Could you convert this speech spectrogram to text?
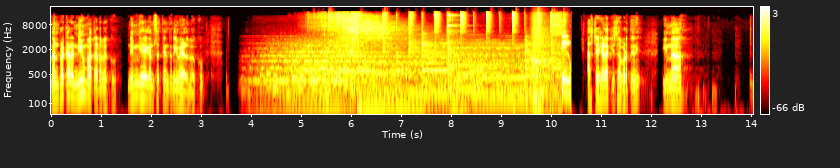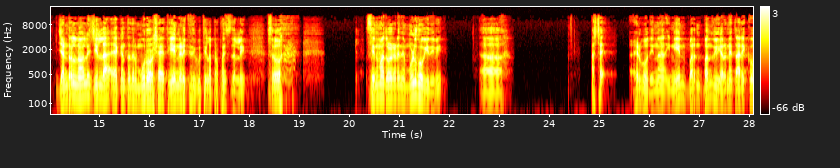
ನನ್ನ ಪ್ರಕಾರ ನೀವು ಮಾತಾಡಬೇಕು. ನಿಮ್ಗೆ ಹೇಗೆ ಅನ್ಸುತ್ತೆ ಅಂತ ನೀವು ಹೇಳಬೇಕು. ಅಷ್ಟೇ ಹೇಳಕ್ ಇಷ್ಟಪಡ್ತೀನಿ. ಇನ್ನ ಜನರಲ್ ನಾಲೆಜ್ ಇಲ್ಲ. ಯಾಕಂತಂದ್ರೆ ಮೂರು ವರ್ಷ ಆಯ್ತು. ಏನು ನಡೀತಿದೆ ಗೊತ್ತಿಲ್ಲ ಪ್ರಪಂಚದಲ್ಲಿ. ಸೊ ಸಿನಿಮಾದೊಳಗಡೆ ಮುಳುಗೋಗಿದ್ದೀವಿ ಅಷ್ಟೇ ಹೇಳ್ಬೋದು. ಇನ್ನು, ಇನ್ನೇನು ಬರ್ ಬಂದ್ವಿ ಎರಡನೇ ತಾರೀಕು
